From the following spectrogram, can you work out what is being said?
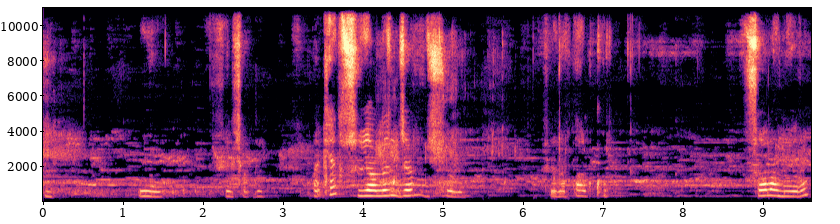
Hı. Oo, şey çaktım. Bak hep suya alınca düşüyorum. Şöyle parkur. Su alamıyorum.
